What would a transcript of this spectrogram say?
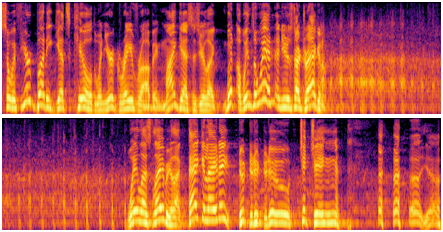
So if your buddy gets killed when you're grave robbing, my guess is you're like, "What? A win's a win," and you just start dragging him. Way less labor. You're like, "Thank you, lady." Do do do do do. Ching. Yeah.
